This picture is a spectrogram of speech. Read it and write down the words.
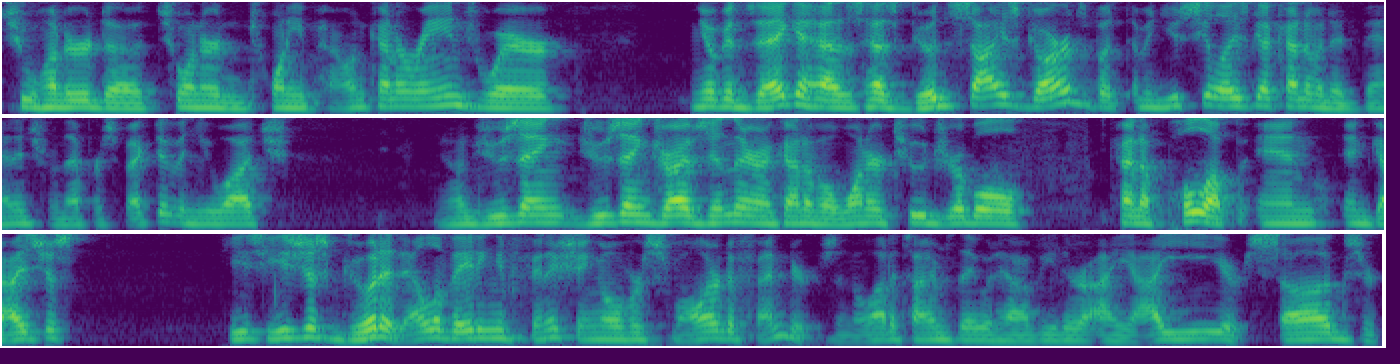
200 to two hundred and twenty pound kind of range. Where you know Gonzaga has has good sized guards, but I mean UCLA's got kind of an advantage from that perspective. And you watch, you know, Juzang Juzang drives in there on kind of a one or two dribble kind of pull up, and and guys just he's he's just good at elevating and finishing over smaller defenders. And a lot of times they would have either Ayayi or Suggs or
